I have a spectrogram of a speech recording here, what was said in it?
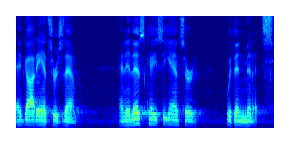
and God answers them. And in this case, he answered within minutes.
